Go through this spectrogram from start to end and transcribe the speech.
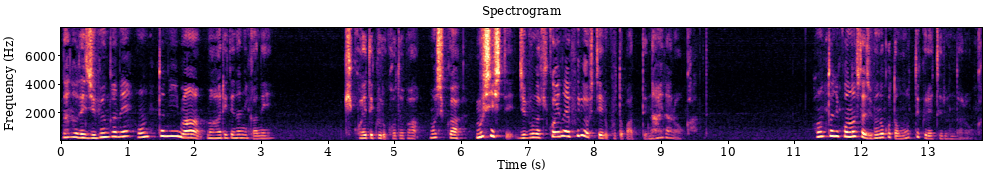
なので自分がね本当に今周りで何かね聞こえてくる言葉もしくは無視して自分が聞こえないふりをしている言葉ってないだろうか本当にこの人は自分のことを思ってくれてるんだろうか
